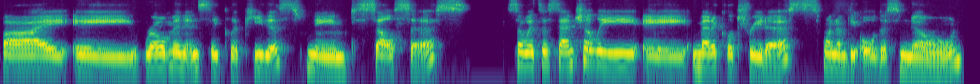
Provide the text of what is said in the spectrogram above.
by a Roman encyclopedist named Celsus. So it's essentially a medical treatise, one of the oldest known,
